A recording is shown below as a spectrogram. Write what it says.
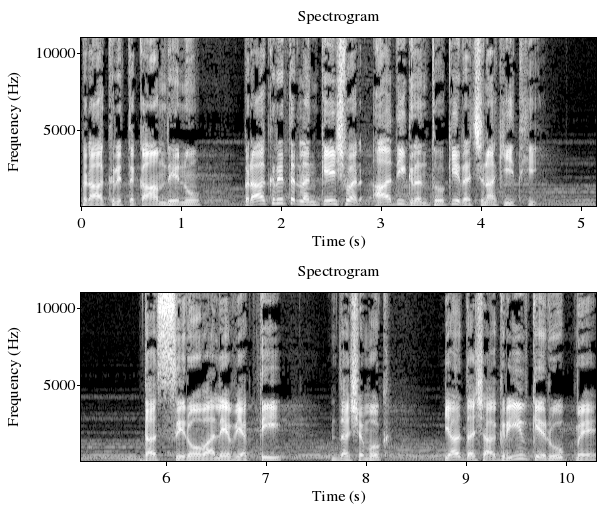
प्राकृत कामधेनु, प्राकृत लंकेश्वर आदि ग्रंथों की रचना की थी। दस सिरों वाले व्यक्ति दशमुख या दशाग्रीव के रूप में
